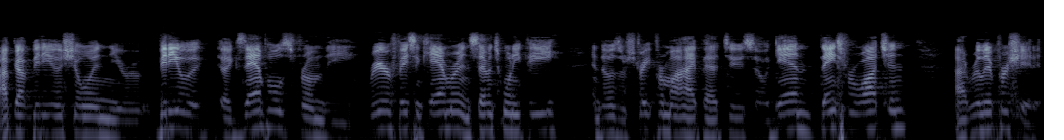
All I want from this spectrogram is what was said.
I've got videos showing your video examples from the rear facing camera in 720p. And those are straight from my iPad 2. So again, thanks for watching. I really appreciate it.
